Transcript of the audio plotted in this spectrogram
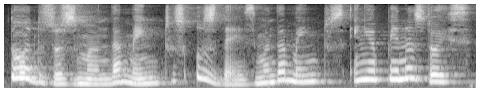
todos os mandamentos, os dez mandamentos, em apenas dois.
